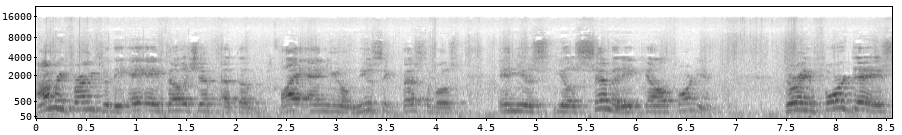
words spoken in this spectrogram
I'm referring to the AA Fellowship at the biannual music festivals in Yosemite, California. During four days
